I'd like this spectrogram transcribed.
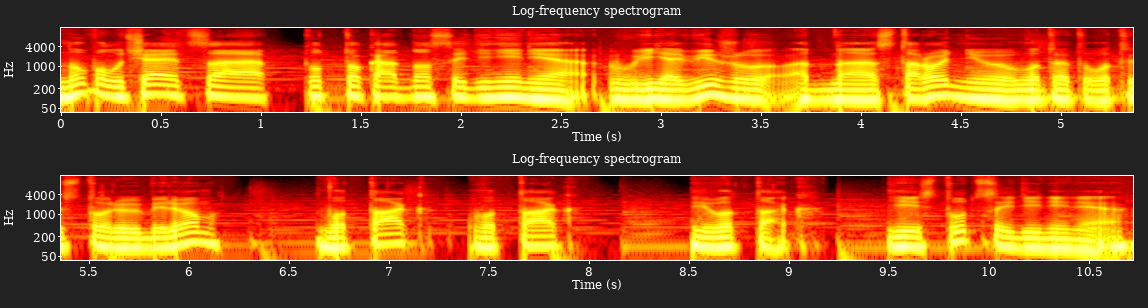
ну, получается, тут только одно соединение я вижу, одностороннюю вот эту вот историю берем. Вот так, вот так и вот так. Есть тут соединение.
